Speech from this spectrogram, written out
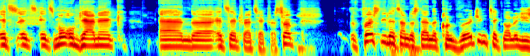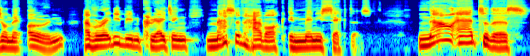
it's it's it's more organic and etc. Uh, etc. Et so firstly, let's understand that converging technologies on their own have already been creating massive havoc in many sectors. Now, add to this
